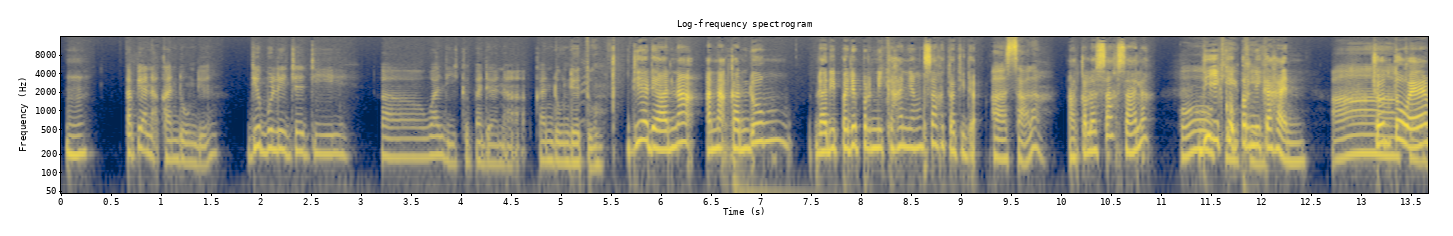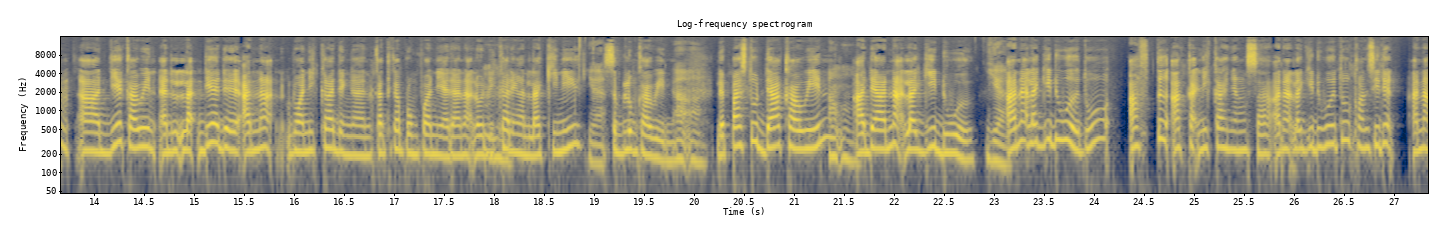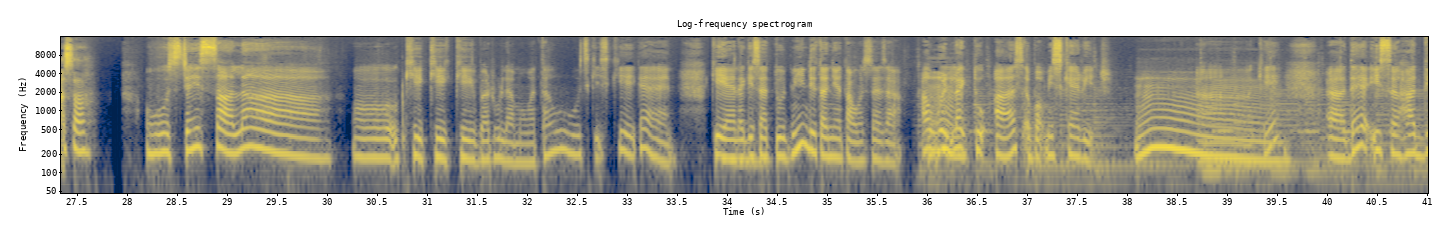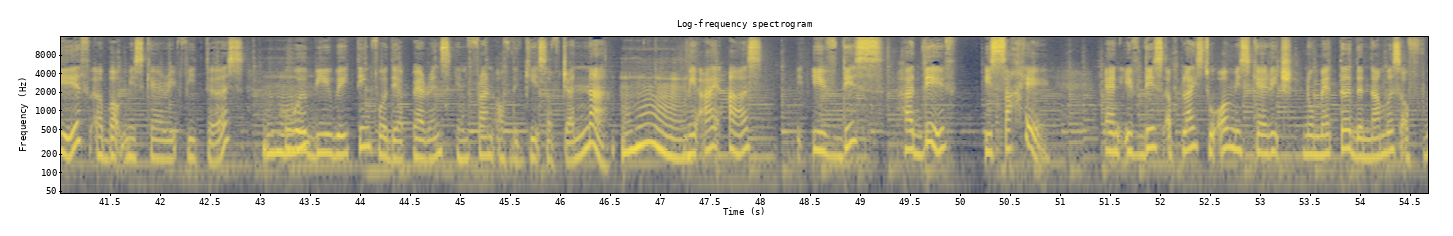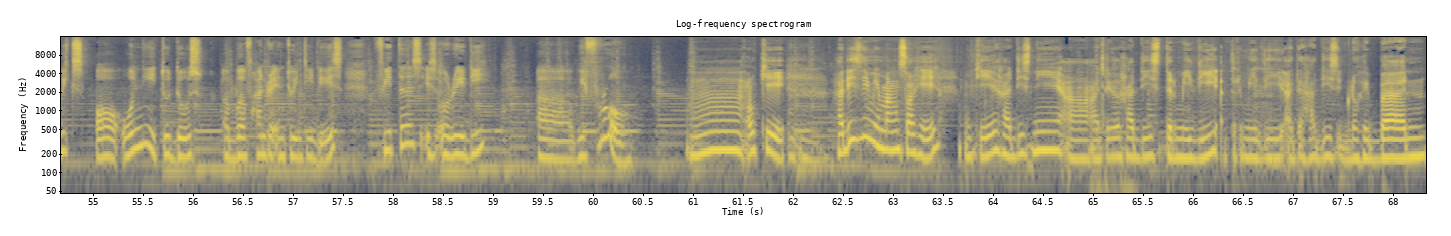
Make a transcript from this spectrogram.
Hmm. tapi anak kandung dia, dia boleh jadi uh, wali kepada anak kandung dia tu. Dia ada anak, anak kandung daripada pernikahan yang sah atau tidak? Uh, salah. Ah, kalau sah, sah lah. Oh, dia okay, ikut okay. pernikahan. Ah, Contoh okay. eh, uh, dia kahwin, uh, dia ada anak luar nikah dengan, katakan perempuan ni ada anak luar nikah Mm. dengan lelaki ni Ya. sebelum kahwin. Ah, ah. Lepas tu dah kahwin, Mm-mm. ada anak lagi dua. Ya. Anak lagi dua tu, after akad nikah yang sah, anak lagi dua tu considered anak sah. Oh, secara salah. Oh, okey, okey, okey. Barulah Mama tahu sikit-sikit kan. Okey, yang lagi satu ni dia tanya tahu Ustazah. I would Hmm. like to ask about miscarriage. Hmm. Ah, okay. Uh, there is a hadith about miscarried fetus Mm-hmm. who will be waiting for their parents in front of the gates of Jannah. Mm-hmm. May I ask if this hadith is sahih? And if this applies to all miscarriage, no matter the numbers of weeks or only to those above 120 days, fetus is already uh, with roh. Hmm, okay. Mm-mm. Hadis ni memang sahih. Okay, hadis ni uh, ada hadis Tirmizi, Tirmizi ada hadis Ibnu Hibban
